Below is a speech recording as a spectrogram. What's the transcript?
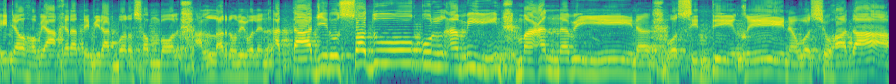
এটাও হবে আখেরাতে বিরাট বড় সম্বল। আল্লাহর নবী বলেন, আত্তাজিরু সাদুকুল আমিন মান নবীন ও সিদ্দিকিন ও সুহাদা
